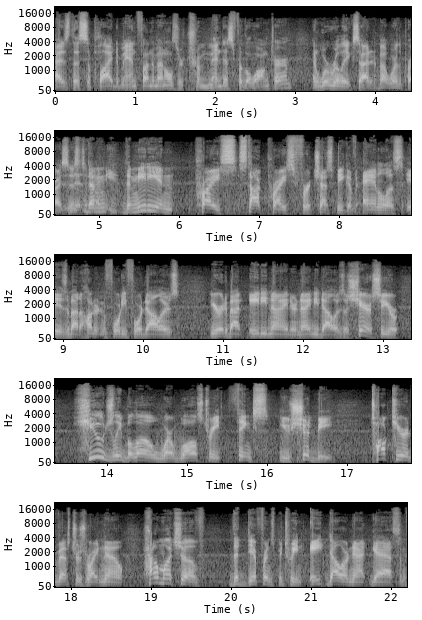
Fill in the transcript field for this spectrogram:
as the supply demand fundamentals are tremendous for the long term, and we're really excited about where the price is today. The, the median price, stock price for Chesapeake of analysts is about $144. You're at about 89 or $90 a share, so you're hugely below where Wall Street thinks you should be. Talk to your investors right now. How much of the difference between $8 nat gas and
